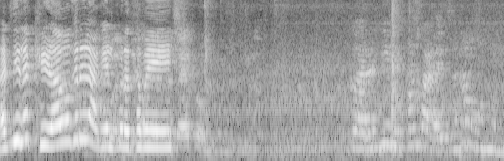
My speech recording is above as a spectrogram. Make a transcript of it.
अरे तिला खिळा वगैरे लागेल प्रथमेश काय problem तुला? कारण की हे पण काढायचं ना म्हणून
